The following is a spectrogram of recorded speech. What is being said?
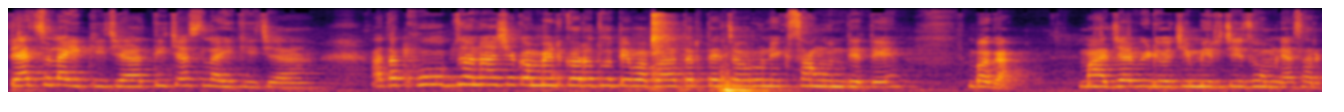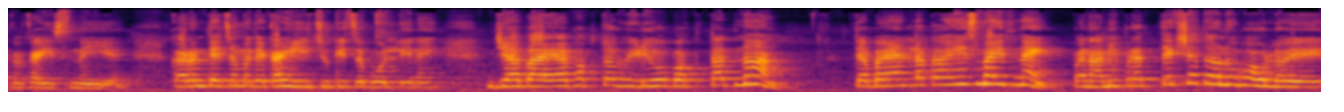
त्याच लायकीच्या तिच्याच लायकीच्या. आता खूप जण असे कमेंट करत होते बाबा तर त्याच्यावरून एक सांगून देते. बघा माझ्या व्हिडिओची मिरची झोमण्यासारखं काहीच नाही आहे कारण त्याच्यामध्ये काहीही चुकीचं बोलली नाही. ज्या बाया फक्त व्हिडिओ बघतात ना त्या बायांना काहीच माहीत नाही. पण आम्ही प्रत्यक्षात अनुभवलो आहे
